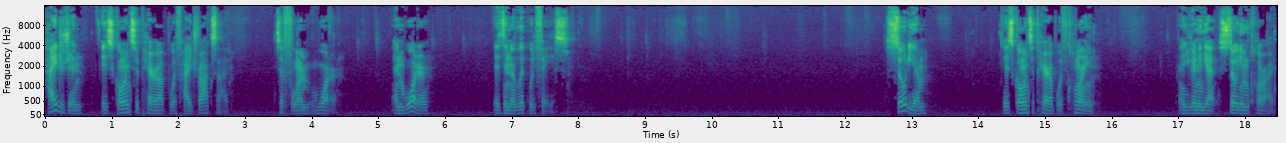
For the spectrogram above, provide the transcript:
Hydrogen is going to pair up with hydroxide to form water, and water is in the liquid phase. Sodium is going to pair up with chlorine, and you're going to get sodium chloride,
